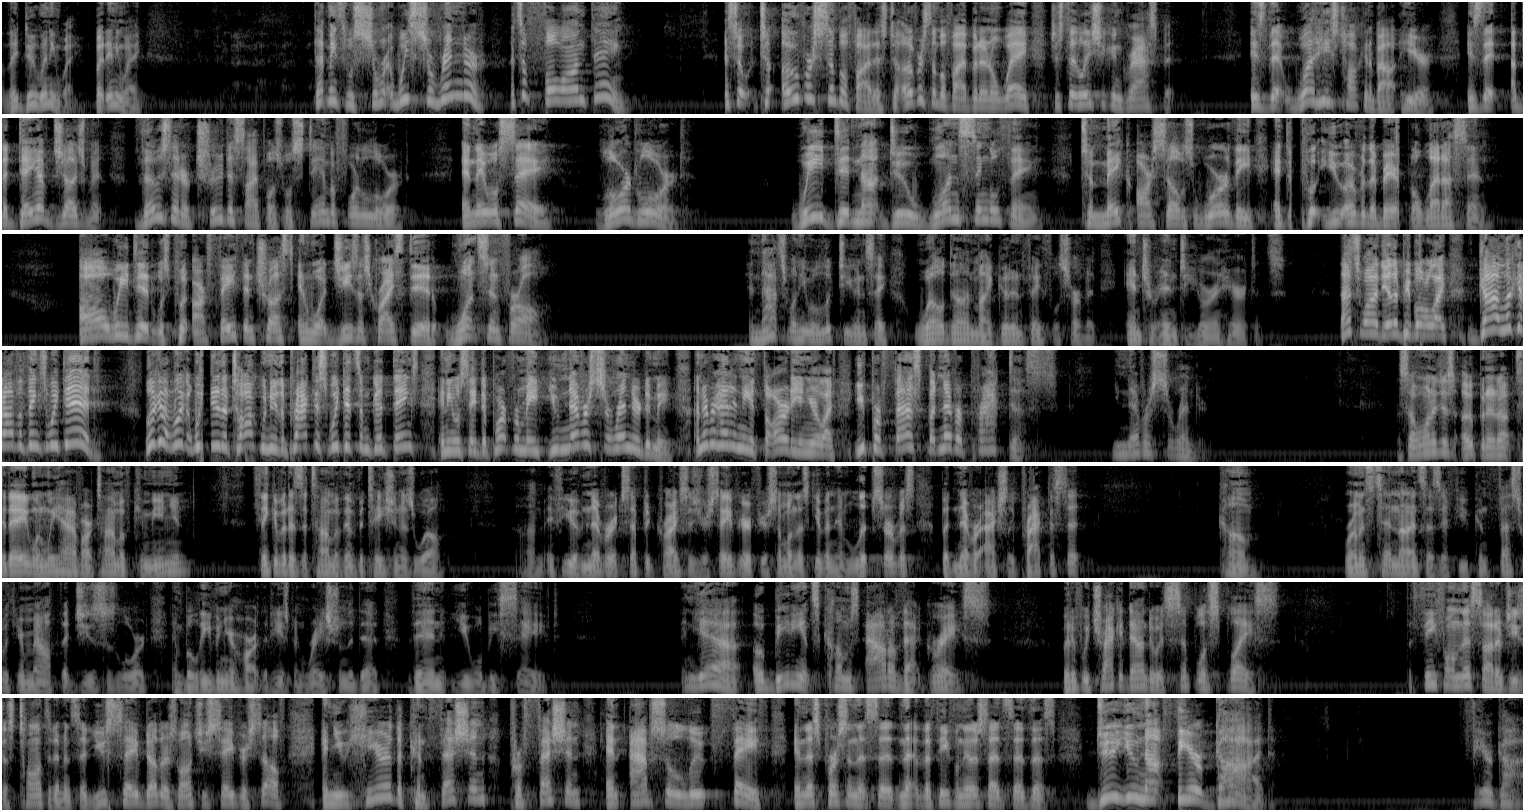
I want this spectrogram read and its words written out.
They do anyway. But anyway, that means we, sur- we surrender. It's a full on thing. And so to oversimplify this, to oversimplify but in a way, just at least you can grasp it, is that what he's talking about here is that at the day of judgment, those that are true disciples will stand before the Lord and they will say, Lord, Lord, we did not do one single thing to make ourselves worthy and to put you over the barrel to let us in. All we did was put our faith and trust in what Jesus Christ did once and for all. And that's when he will look to you and say, Well done, my good and faithful servant. Enter into your inheritance. That's why the other people are like, God, look at all the things we did. Look at look at we knew the talk, we knew the practice, we did some good things, and he will say, Depart from me. You never surrendered to me. I never had any authority in your life. You professed but never practiced. You never surrendered. So I want to just open it up today when we have our time of communion. Think of it as a time of invitation as well. Um, if you have never accepted Christ as your Savior, if you're someone that's given Him lip service but never actually practiced it, come. Romans 10 9 says, If you confess with your mouth that Jesus is Lord and believe in your heart that He has been raised from the dead, then you will be saved. And yeah, obedience comes out of that grace. But if we track it down to its simplest place, the thief on this side of Jesus taunted him and said, You saved others, why don't you save yourself? And you hear the confession, profession, and absolute faith in this person that said, the thief on the other side said this Do you not fear God? Fear God.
